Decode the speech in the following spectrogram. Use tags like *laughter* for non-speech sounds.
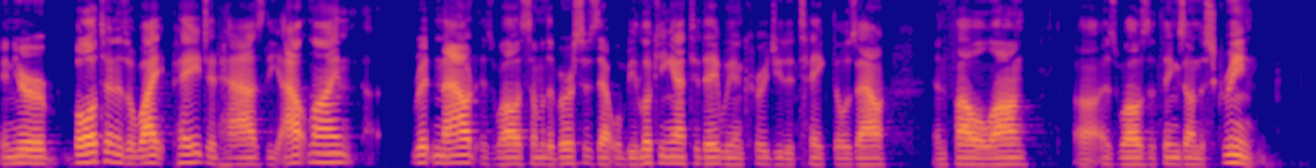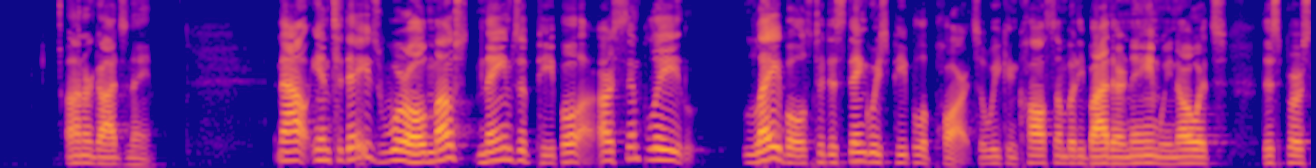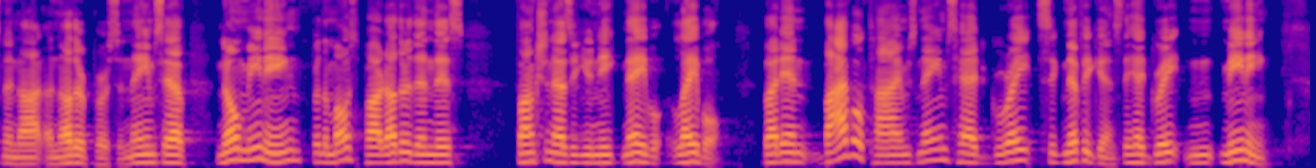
In your bulletin is a white page. It has the outline written out as well as some of the verses that we'll be looking at today. We encourage you to take those out and follow along, uh, as well as the things on the screen. Honor God's name. Now, in today's world, most names of people are simply labels to distinguish people apart. So we can call somebody by their name. We know it's this person and not another person. Names have no meaning for the most part other than this function as a unique label. But in Bible times, names had great significance, they had great meaning.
